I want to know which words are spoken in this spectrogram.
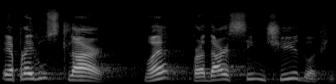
é para ilustrar, não é? Para dar sentido à vida.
